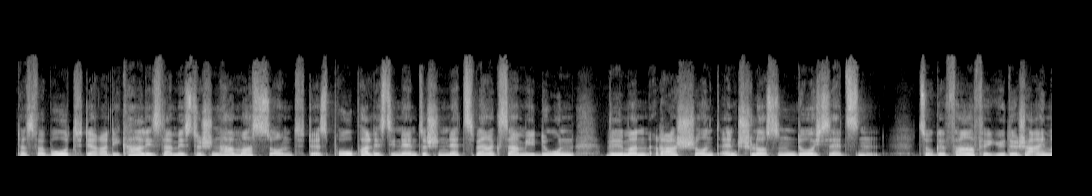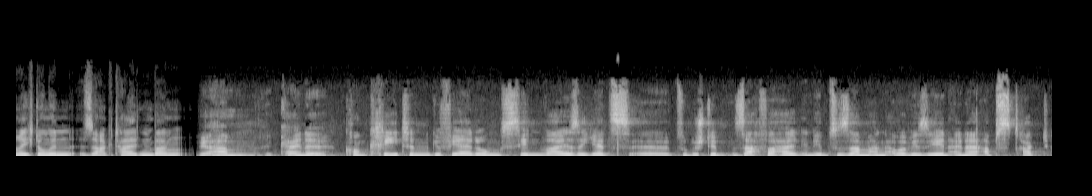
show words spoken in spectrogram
Das Verbot der radikal-islamistischen Hamas und des pro-palästinensischen Netzwerks Samidun will man rasch und entschlossen durchsetzen. Zur Gefahr für jüdische Einrichtungen sagt Haldenwang. Wir haben keine konkreten Gefährdungshinweise jetzt äh, zu bestimmten Sachverhalten in dem Zusammenhang, aber wir sehen eine abstrakt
